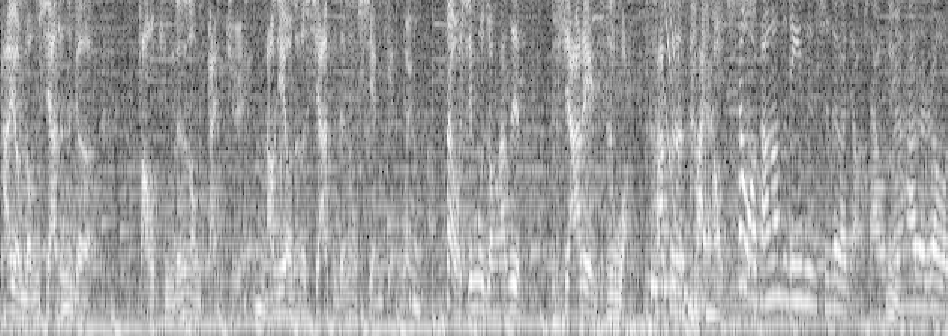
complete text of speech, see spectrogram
它有龙虾的那个饱足的那种感觉，然后也有那个虾子的那种鲜甜味，在我心目中它是虾类之王，它真的太好吃了。像我刚刚是第一次吃这个脚虾，我觉得它的肉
